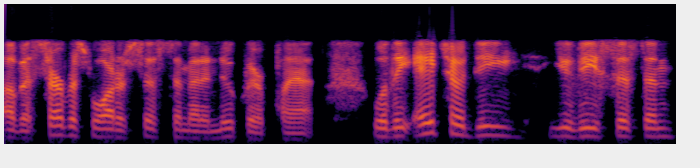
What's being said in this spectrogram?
of a service water system at a nuclear plant, will the HOD UV system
